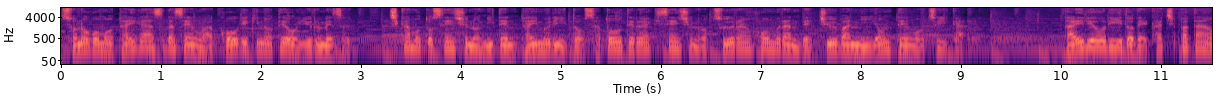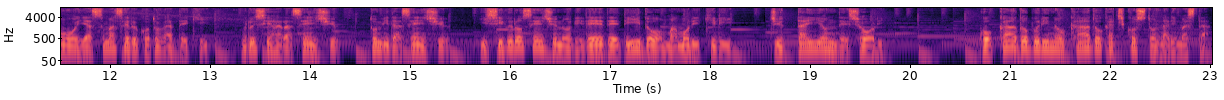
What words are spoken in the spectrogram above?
その後もタイガース打線は攻撃の手を緩めず、近本選手の2点タイムリーと佐藤輝明選手のツーランホームランで中盤に4点を追加。大量リードで勝ちパターンを休ませることができ、漆原選手、富田選手、石黒選手のリレーでリードを守りきり、10対4で勝利。5カードぶりのカード勝ち越しとなりました。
